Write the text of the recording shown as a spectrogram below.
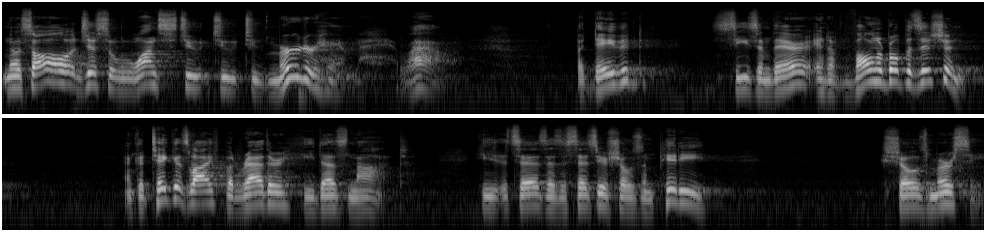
No, Saul just wants to, to, to murder him. Wow. But David sees him there in a vulnerable position and could take his life, but rather he does not. He, it says, as it says here, shows him pity, shows mercy.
